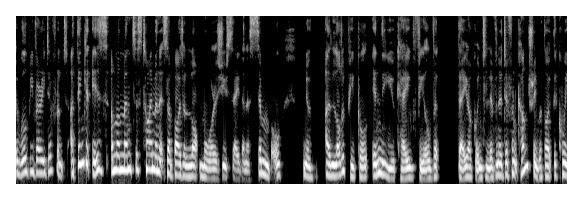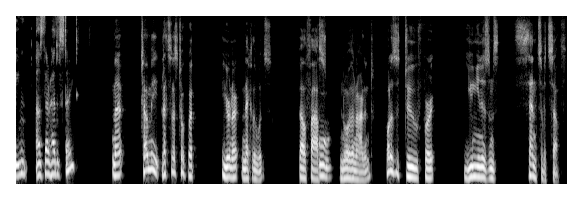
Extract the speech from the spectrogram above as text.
it will be very different. I think it is a momentous time, and it's about a lot more, as you say, than a symbol. You know, a lot of people in the UK feel that they are going to live in a different country without the Queen as their head of state. Now, tell me, let's let's talk about your ne- neck of the woods, Belfast, Mm. Northern Ireland. What does it do for unionism's sense of itself?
